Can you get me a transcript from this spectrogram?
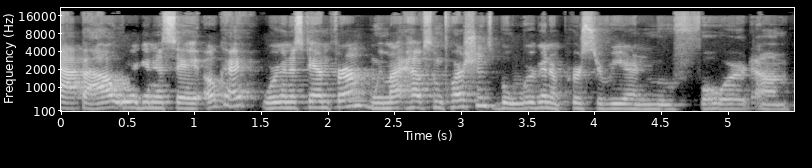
tap out. We're going to say, okay, we're going to stand firm. We might have some questions, but we're going to persevere and move forward. Um,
